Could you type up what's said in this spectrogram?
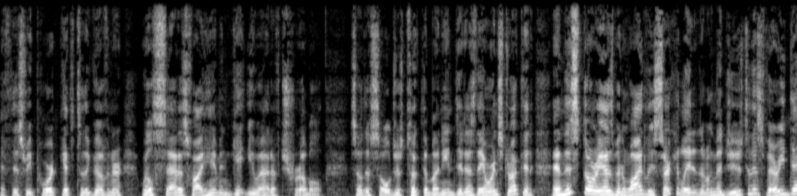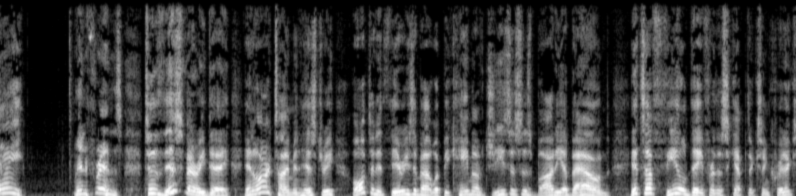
If this report gets to the governor, we'll satisfy him and get you out of trouble. So the soldiers took the money and did as they were instructed, and this story has been widely circulated among the Jews to this very day. And friends, to this very day, in our time in history, alternate theories about what became of Jesus' body abound. It's a field day for the skeptics and critics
